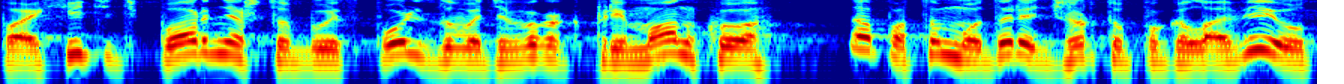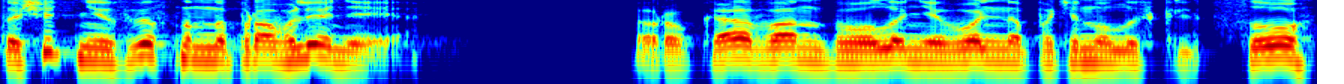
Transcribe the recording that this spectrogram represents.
Похитить парня, чтобы использовать его как приманку, а потом ударить жертву по голове и утащить в неизвестном направлении. Рука Ван Буэлэ невольно потянулась к лицу,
